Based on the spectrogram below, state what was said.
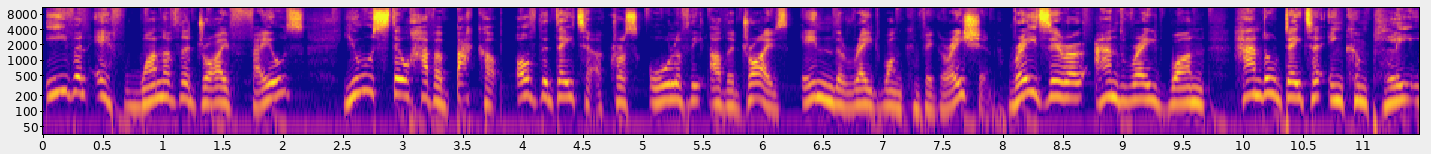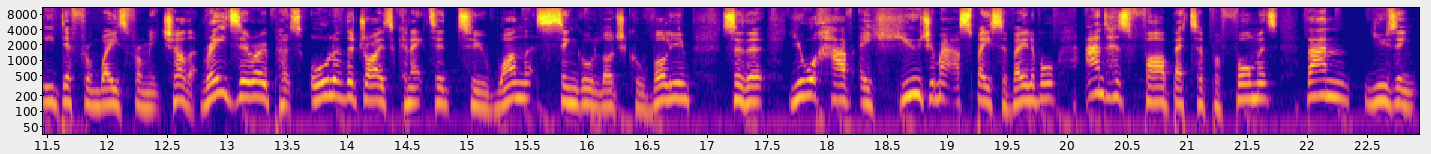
even if one of the drive fails, you will still have a backup of the data across all of the other drives in the RAID 1 configuration. RAID 0 and RAID 1 handle data in completely different ways from each other. RAID 0 puts all of the drives connected to one single logical volume so that you will have a huge amount of space available and has far better performance than using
